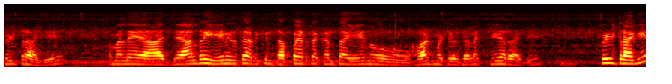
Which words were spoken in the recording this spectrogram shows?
ಫಿಲ್ಟರ್ ಆಗಿ ಆಮೇಲೆ ಆ ಜಾಲ್ರಿ ಏನಿರುತ್ತೆ ಅದಕ್ಕಿಂತ ದಪ್ಪ ಇರ್ತಕ್ಕಂಥ ಏನು ಹಾರ್ಡ್ ಮೆಟೀರಿಯಲ್ಸ್ ಎಲ್ಲ ಕ್ಲಿಯರ್ ಆಗಿ ಫಿಲ್ಟರ್ ಆಗಿ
